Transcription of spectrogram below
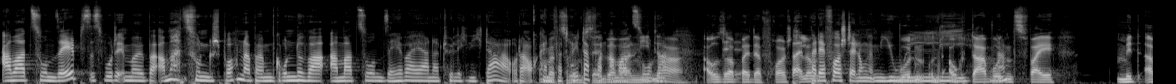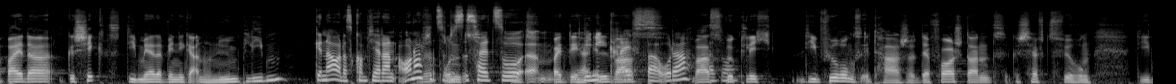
Amazon selbst, es wurde immer über Amazon gesprochen, aber im Grunde war Amazon selber ja natürlich nicht da oder auch kein Amazon Vertreter von Amazon. War nie da, außer bei der Vorstellung. Bei, bei der Vorstellung im Juli. Wurden, und auch da wurden ne? zwei Mitarbeiter geschickt, die mehr oder weniger anonym blieben. Genau, das kommt ja dann auch noch ne? dazu. Das ist halt so ähm, bei DHL wenig greifbar, oder? War es also. wirklich die Führungsetage, der Vorstand, Geschäftsführung, die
